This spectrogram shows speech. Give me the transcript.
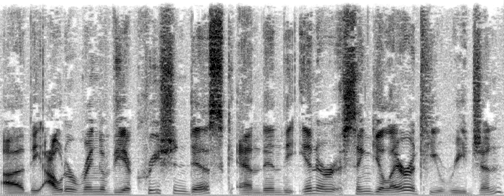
Uh, the outer ring of the accretion disk and then the inner singularity region.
